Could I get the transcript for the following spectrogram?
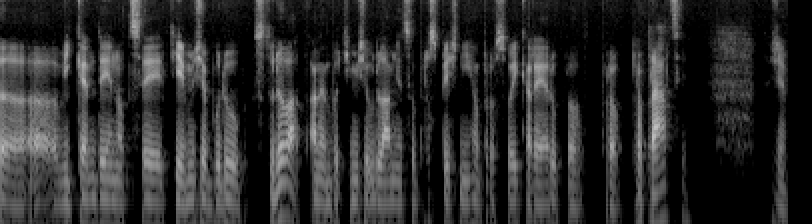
uh, víkendy, noci tím, že budu studovat, anebo tím, že udělám něco prospěšného pro svoji kariéru, pro, pro, pro práci. Takže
